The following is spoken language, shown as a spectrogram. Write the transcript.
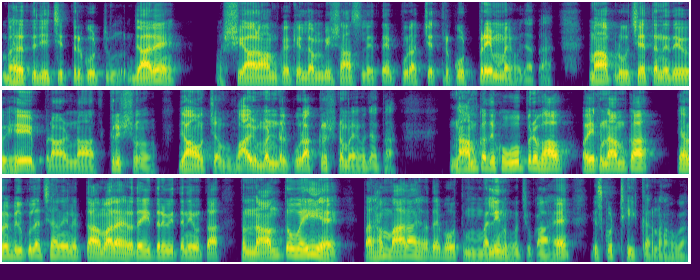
भरत जी चित्रकूट जा रहे हैं और श्याराम कह के लंबी सांस लेते हैं, पूरा चित्रकूट प्रेम में हो जाता है। महाप्रभु चैतन्य देव, हे प्राणनाथ, कृष्ण, जाओ वायुमंडल पूरा कृष्णमय हो जाता। नाम का देखो वो प्रभाव और एक नाम का कि हमें बिल्कुल अच्छा नहीं लगता, हमारा हृदय द्रवित नहीं होता। तो नाम तो वही है, पर हमारा हृदय बहुत मलिन हो चुका है, इसको ठीक करना होगा।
